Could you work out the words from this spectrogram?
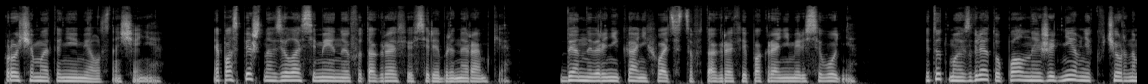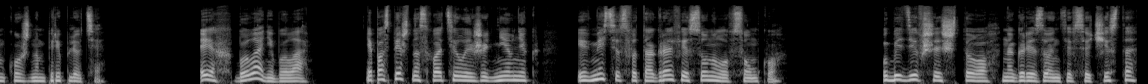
Впрочем, это не имело значения. Я поспешно взяла семейную фотографию в серебряной рамке. Дэн наверняка не хватится фотографии, по крайней мере, сегодня. И тут мой взгляд упал на ежедневник в черном кожаном переплете. Эх, была не была. Я поспешно схватила ежедневник и вместе с фотографией сунула в сумку. Убедившись, что на горизонте все чисто,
